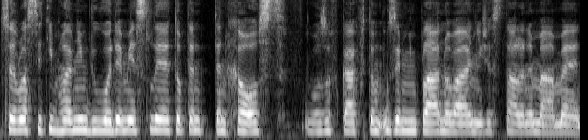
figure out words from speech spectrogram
co je vlastně tím hlavním důvodem, jestli je to ten, ten chaos uvozovkách v tom územním plánování, že stále nemáme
